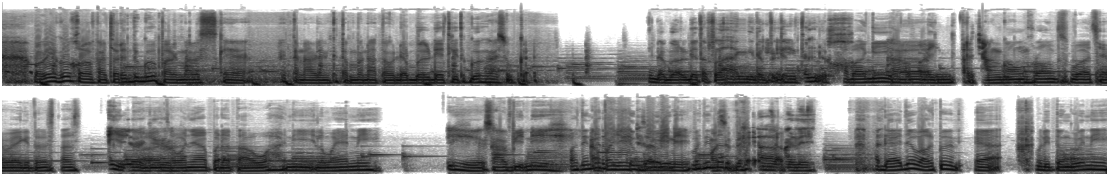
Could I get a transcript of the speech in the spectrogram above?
Makanya gue kalau pacaran tuh gue paling males kayak kenalin ke temen atau double date gitu gue nggak suka. Double date apa lagi double date. Itu Apalagi eh, paling tercanggung. nongkrong terus buat cewek gitu terus Iya eh, gitu. cowoknya pada tahu wah ini lumayan nih Iya sabi nih. Pasti ntar Apanya ditungguin. sabi nih? Pasti Maksudnya Apa nih? ada aja waktu kayak ditungguin nih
